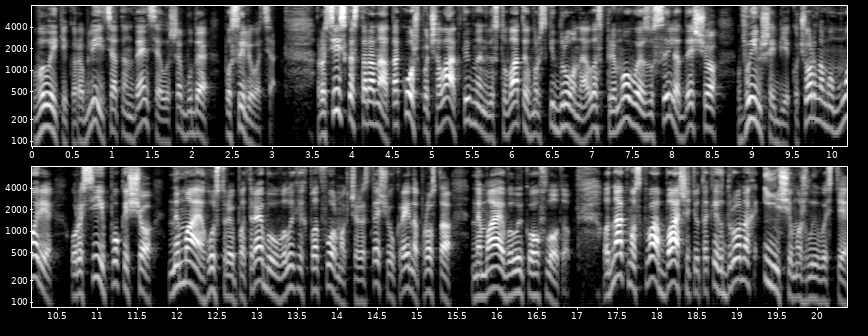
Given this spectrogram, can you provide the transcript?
великі кораблі, і ця тенденція лише буде посилюватися. Російська сторона також почала активно інвестувати в морські дрони, але спрямовує зусилля дещо в інший бік. У Чорному морі у Росії поки що немає гострої потреби у великих платформах через те, що Україна просто не має великого флоту. Однак Москва бачить у таких дронах інші можливості,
